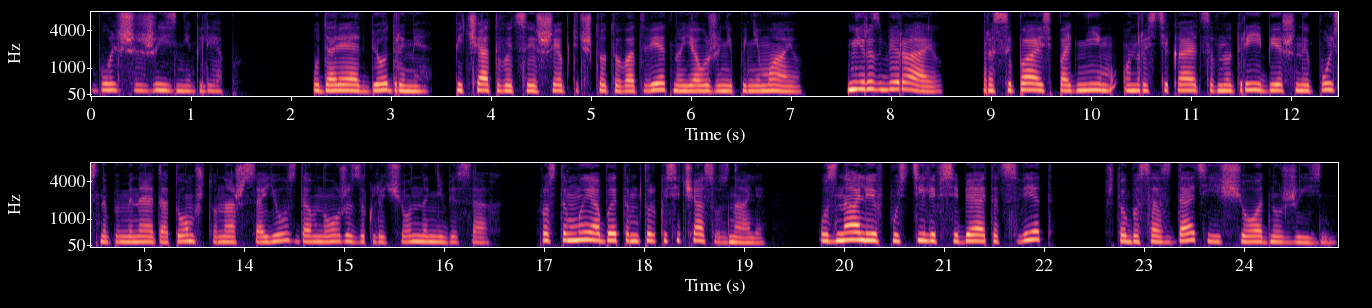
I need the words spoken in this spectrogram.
Больше жизни, Глеб. Ударяет бедрами, печатывается и шепчет что-то в ответ, но я уже не понимаю. Не разбираю. Рассыпаюсь под ним, он растекается внутри, и бешеный пульс напоминает о том, что наш союз давно уже заключен на небесах. Просто мы об этом только сейчас узнали. Узнали и впустили в себя этот свет, чтобы создать еще одну жизнь.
